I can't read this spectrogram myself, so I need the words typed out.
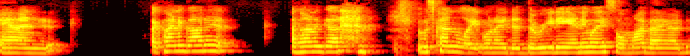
and I kind of got it. I kind of got it. it was kind of late when I did the reading anyway, so my bad.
